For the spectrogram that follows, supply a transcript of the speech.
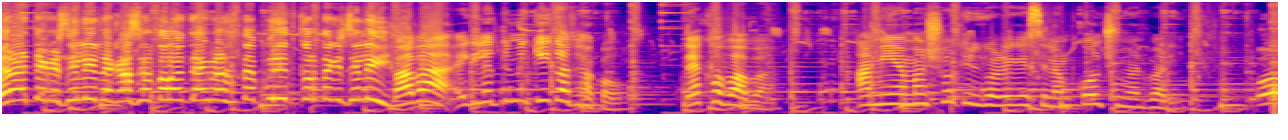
বেড়াইতে গেছিলি না গাছের তলায় ট্যাংরার সাথে প্রীত করতে গেছিলি? বাবা এগুলো তুমি কি কথা কও? দেখো বাবা আমি আমার সখীর ঘরে গেছিলাম কলসুমের বাড়ি। ও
